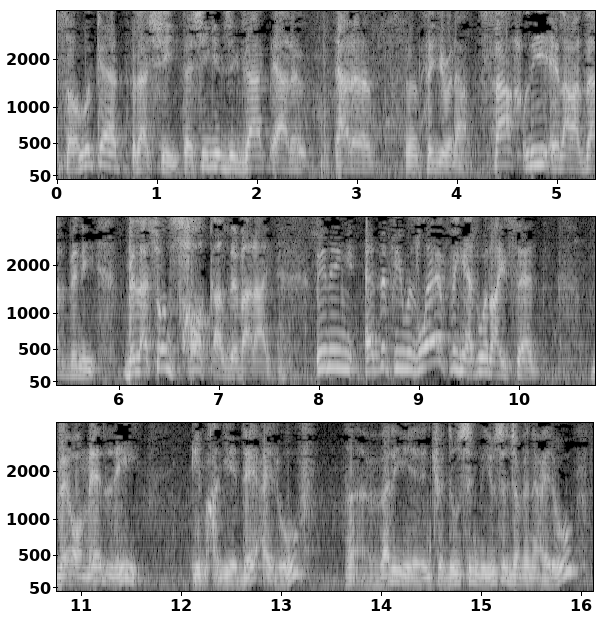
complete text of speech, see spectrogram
So look at Rashi. Rashi gives you exactly how to how to uh, figure it out. Sahli el azar bini belashon schok al devarai, meaning as if he was laughing at what I said. Ve'omer li im al yedei iruv. Very introducing the usage of an iruv.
